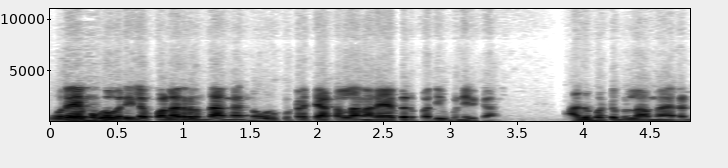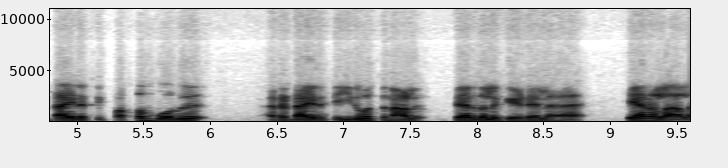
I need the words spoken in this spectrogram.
ஒரே முகவரியில பலர் இருந்தாங்கன்னு ஒரு குற்றச்சாட்டெல்லாம் நிறைய பேர் பதிவு பண்ணியிருக்காங்க. அது மட்டும் இல்லாம ரெண்டாயிரத்தி பத்தொன்பது ரெண்டாயிரத்தி இருபத்தி நாலு தேர்தலுக்கு இடையில கேரளால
